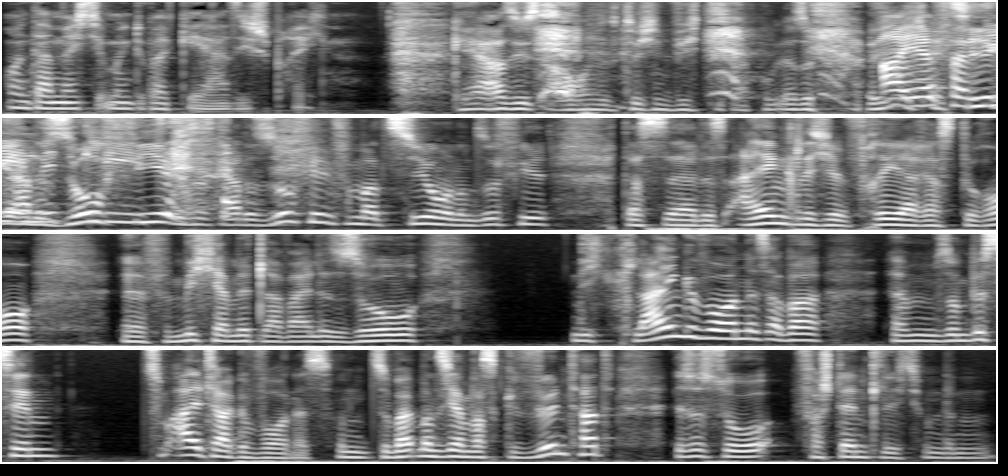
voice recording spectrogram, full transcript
Und dann möchte ich unbedingt über Gersi sprechen. Gersi ist auch natürlich ein wichtiger Punkt. Also ich, ah, erzähle gerade so viel, es ist gerade so viel Information und so viel, dass äh, das eigentliche Freya Restaurant äh, für mich ja mittlerweile so nicht klein geworden ist, aber ähm, so ein bisschen zum Alltag geworden ist. Und sobald man sich an was gewöhnt hat, ist es so verständlich und dann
